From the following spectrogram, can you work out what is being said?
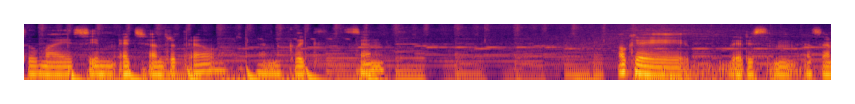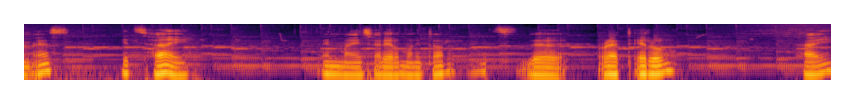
to my SIM 800L and click send. Okay there is an SMS it's hi in my serial monitor. It's the red arrow. Hi.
